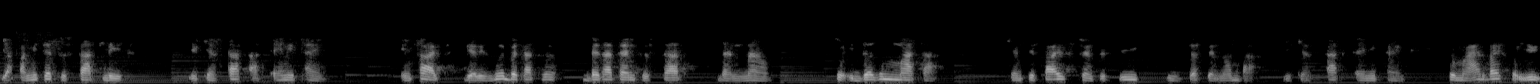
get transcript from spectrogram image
You are permitted to start late. You can start at any time. In fact, there is no better, better time to start than now. So it doesn't matter. 25, 26 is just a number. You can start anytime. So my advice for you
